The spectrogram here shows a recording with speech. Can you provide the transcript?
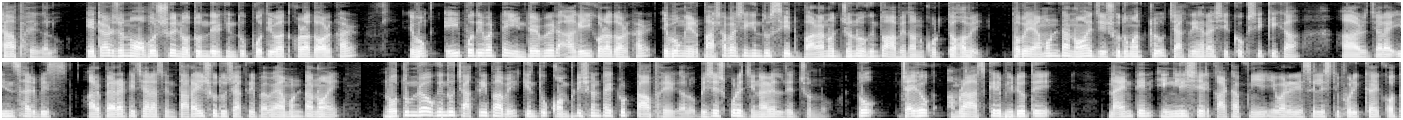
টাফ হয়ে গেল। এটার জন্য অবশ্যই নতুনদের কিন্তু প্রতিবাদ করা দরকার। এবং এই প্রতিবাদটা ইন্টারভিউয়ের আগেই করা দরকার এবং এর পাশাপাশি কিন্তু সিট বাড়ানোর জন্যও কিন্তু আবেদন করতে হবে। তবে এমনটা নয় যে শুধুমাত্র চাকরিহারা শিক্ষক, শিক্ষিকা আর যারা ইন সার্ভিস আর প্যারা টিচার আছেন তারাই শুধু চাকরি পাবে এমনটা নয়। নতুনরাও কিন্তু চাকরি পাবে কিন্তু কম্পিটিশনটা একটু টাফ হয়ে গেল, বিশেষ করে জেনারেলদের জন্য। তো যাই হোক, আমরা আজকের ভিডিওতে নাইন টেন ইংলিশের কাট আপ নিয়ে এবারের এসএলএসটি পরীক্ষায় কত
